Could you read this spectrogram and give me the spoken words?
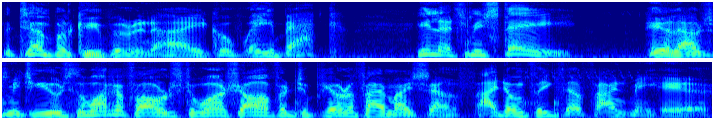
The Temple Keeper and I go way back. He lets me stay. He allows me to use the waterfalls to wash off and to purify myself. I don't think they'll find me here.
